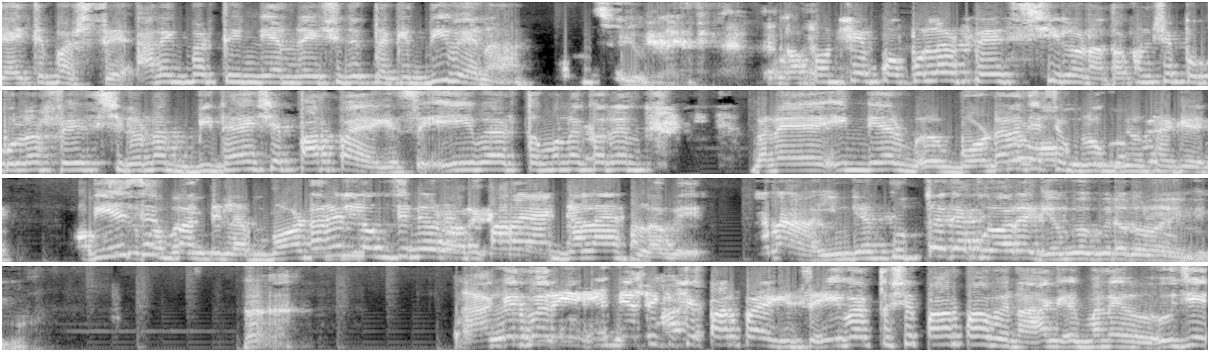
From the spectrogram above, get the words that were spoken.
যাইতে পারছে আরেকবার তো ইন্ডিয়ানরা এই সুযোগ তাকে দিবে না। তখন সে পপুলার ফেস ছিল না তখন সে পপুলার ফেস ছিল না বিধায় সে পার পায়ে গেছে। এইবার তো মনে করেন মানে ইন্ডিয়ার বর্ডারে যেসব লোকজন থাকে বিএসএফ বাদ দিলাম বর্ডারের লোকজন ওরা পাড়ায় গালায় ফেলাবে। না ইন্ডিয়ার কুত্তায় দেখল আরে ঘেউ ঘেউ করে দৌড়ানি দিব। হ্যাঁ? আগের বার ইন্ডিয়া থেকে সে পার পায়ে গেছে এবার তো সে পার পাবে না। আগে মানে ওই যে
